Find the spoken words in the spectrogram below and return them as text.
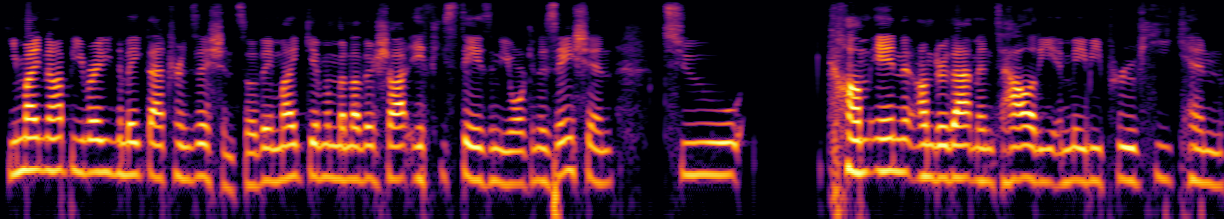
he might not be ready to make that transition. So they might give him another shot if he stays in the organization to come in under that mentality and maybe prove he can,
